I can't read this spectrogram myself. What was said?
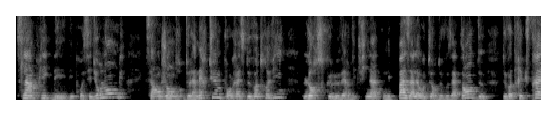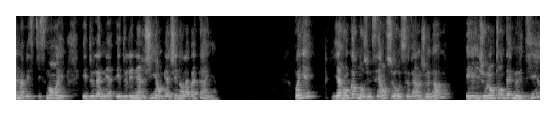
Cela implique des, des procédures longues, ça engendre de l'amertume pour le reste de votre vie, lorsque le verdict final n'est pas à la hauteur de vos attentes, de, votre extrême investissement et, de l'énergie engagée dans la bataille. Voyez, hier encore dans une séance, je recevais un jeune homme et je l'entendais me dire,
